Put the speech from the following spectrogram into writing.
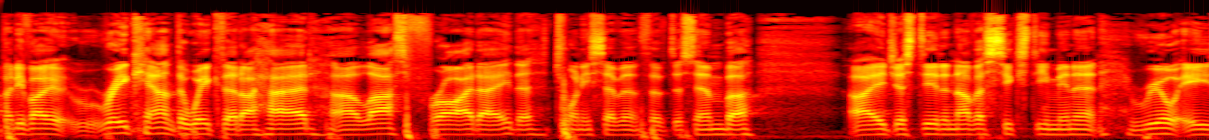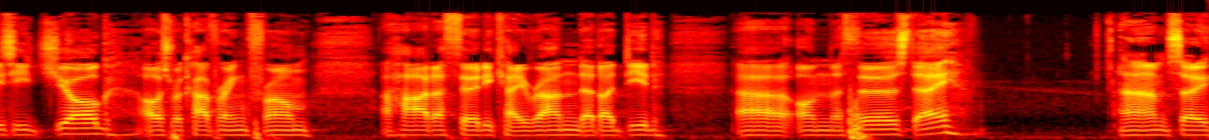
but if I recount the week that I had uh, last Friday, the 27th of December, I just did another 60 minute, real easy jog. I was recovering from a harder 30k run that I did uh, on the Thursday. Um, so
